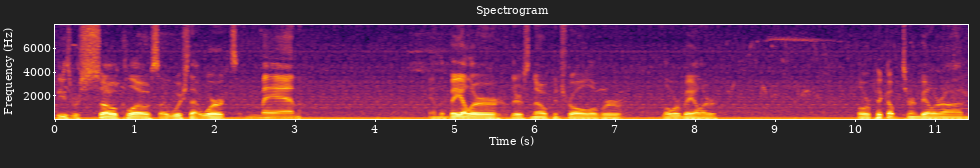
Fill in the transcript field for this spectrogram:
These were so close. I wish that worked. Man. And the baler, there's no control over lower baler. Lower pickup, turn baler on.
